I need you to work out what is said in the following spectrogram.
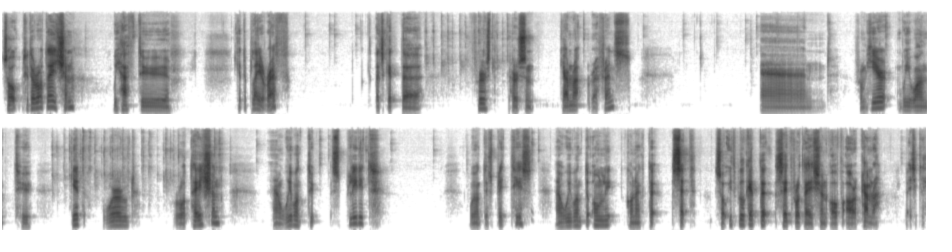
So to the rotation we have to get the player ref. Let's get the first person camera reference. And from here we want to get world rotation and we want to split it. We want to split this and we want to only connect the set. So it will get the set rotation of our camera basically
